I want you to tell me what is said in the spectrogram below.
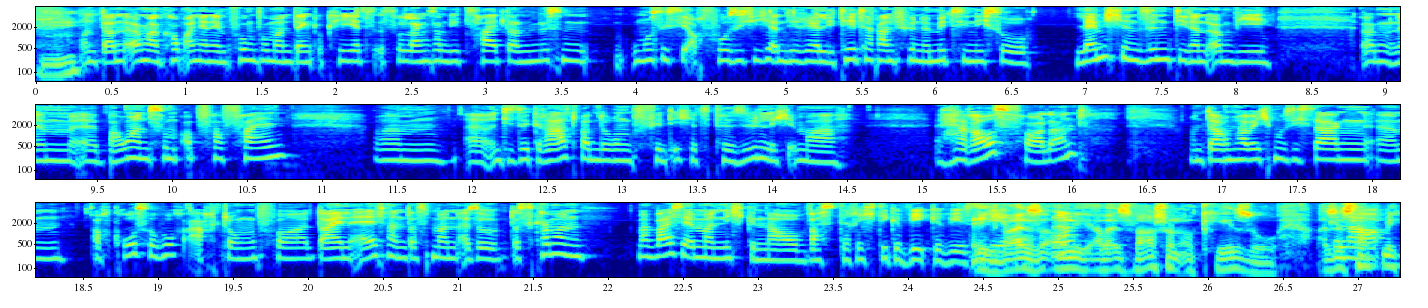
Mhm. Und dann irgendwann kommt man ja an den Punkt, wo man denkt, okay, jetzt ist so langsam die Zeit, dann müssen, muss ich sie auch vorsichtig an die Realität heranführen, damit sie nicht so Lämmchen sind, die dann irgendwie irgendeinem äh, Bauern zum Opfer fallen. Ähm, äh, und diese Gratwanderung finde ich jetzt persönlich immer herausfordernd. Und darum habe ich, muss ich sagen, ähm, auch große Hochachtung vor deinen Eltern, dass man, also das kann man, man weiß ja immer nicht genau, was der richtige Weg gewesen ich wäre. Ich weiß es auch ne? nicht, aber es war schon okay so. Also genau. es hat mich,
